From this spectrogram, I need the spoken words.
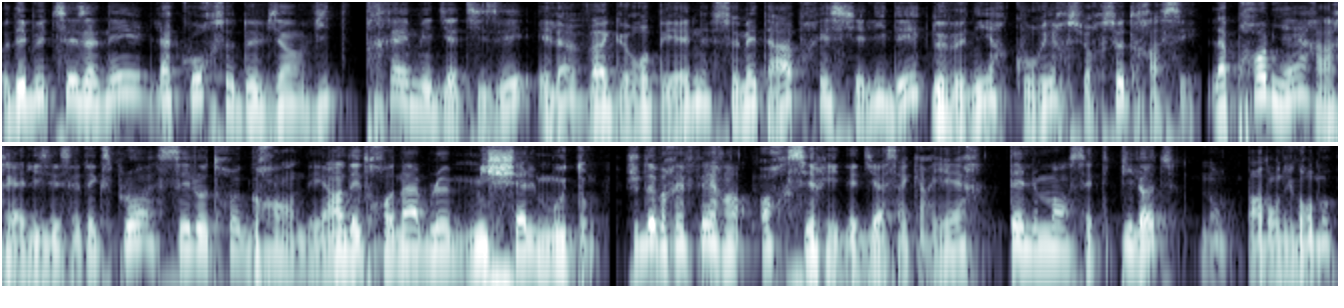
Au début de ces années, la course devient vite très médiatisé et la vague européenne se met à apprécier l'idée de venir courir sur ce tracé. La première à réaliser cet exploit, c'est l'autre grande et indétrônable Michel Mouton. Je devrais faire un hors-série dédié à sa carrière, tellement cette pilote, non, pardon du gros mot,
